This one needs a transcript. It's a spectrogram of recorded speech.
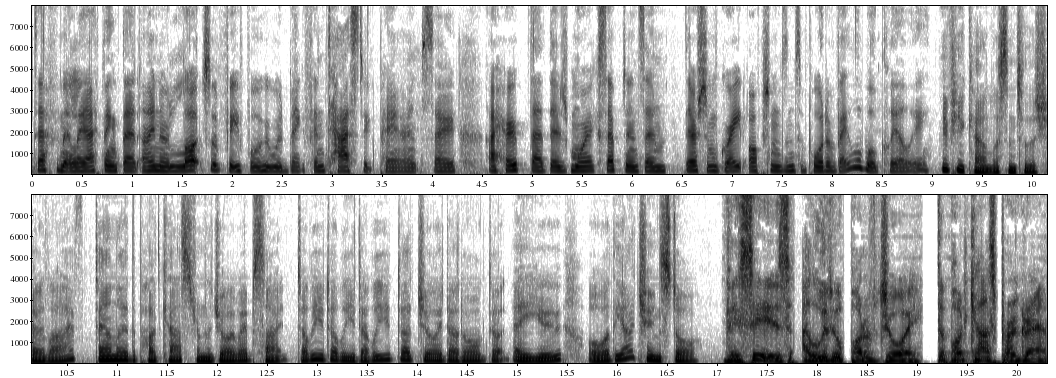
Definitely. I think that I know lots of people who would make fantastic parents. So I hope that there's more acceptance and there's some great options and support available, clearly. If you can't listen to the show live, download the podcast from the Joy website, www.joy.org.au, or the iTunes Store. This is A Little Pot of Joy, the podcast program.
